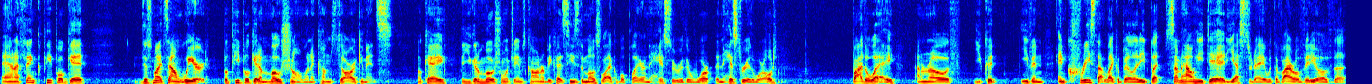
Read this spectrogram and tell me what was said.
And I think people get this might sound weird, but people get emotional when it comes to arguments. Okay, and you get emotional with James Conner because he's the most likable player in the history of the world. in the history of the world. By the way, I don't know if you could even increase that likability, but somehow he did yesterday with the viral video of the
